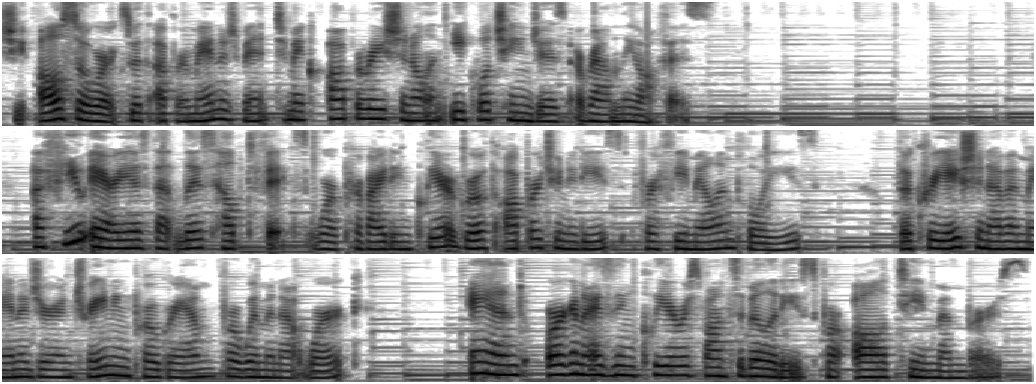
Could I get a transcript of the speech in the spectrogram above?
She also works with upper management to make operational and equal changes around the office. A few areas that Liz helped fix were providing clear growth opportunities for female employees, the creation of a manager and training program for women at work, and organizing clear responsibilities for all team members.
